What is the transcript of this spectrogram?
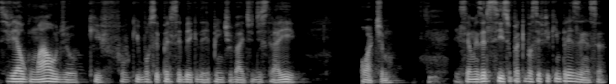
se vier algum áudio que, for, que você perceber que de repente vai te distrair, ótimo. Esse é um exercício para que você fique em presença.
